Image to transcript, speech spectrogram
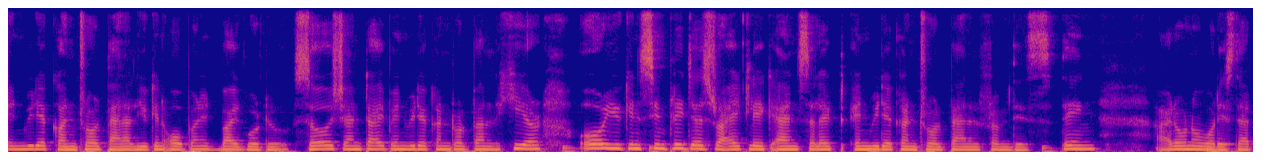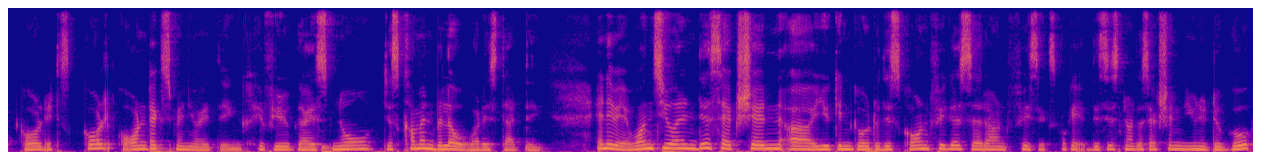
nvidia control panel. You can open it by go to search and type nvidia control panel here or you can simply just right click and select nvidia control panel from this thing. I don't know what is that called. It's called context menu i think. If you guys know just comment below what is that thing anyway once you are in this section uh, you can go to this configure surround PhysX. Okay this is not the section you need to go.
